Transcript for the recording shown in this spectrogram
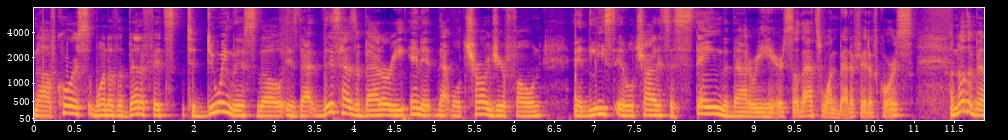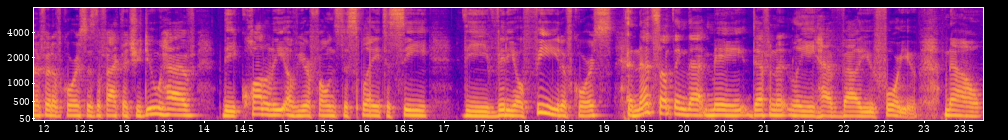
Now, of course, one of the benefits to doing this though is that this has a battery in it that will charge your phone. At least it'll try to sustain the battery here. So that's one benefit, of course. Another benefit, of course, is the fact that you do have the quality of your phone's display to see the video feed, of course. And that's something that may definitely have value for you. Now,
